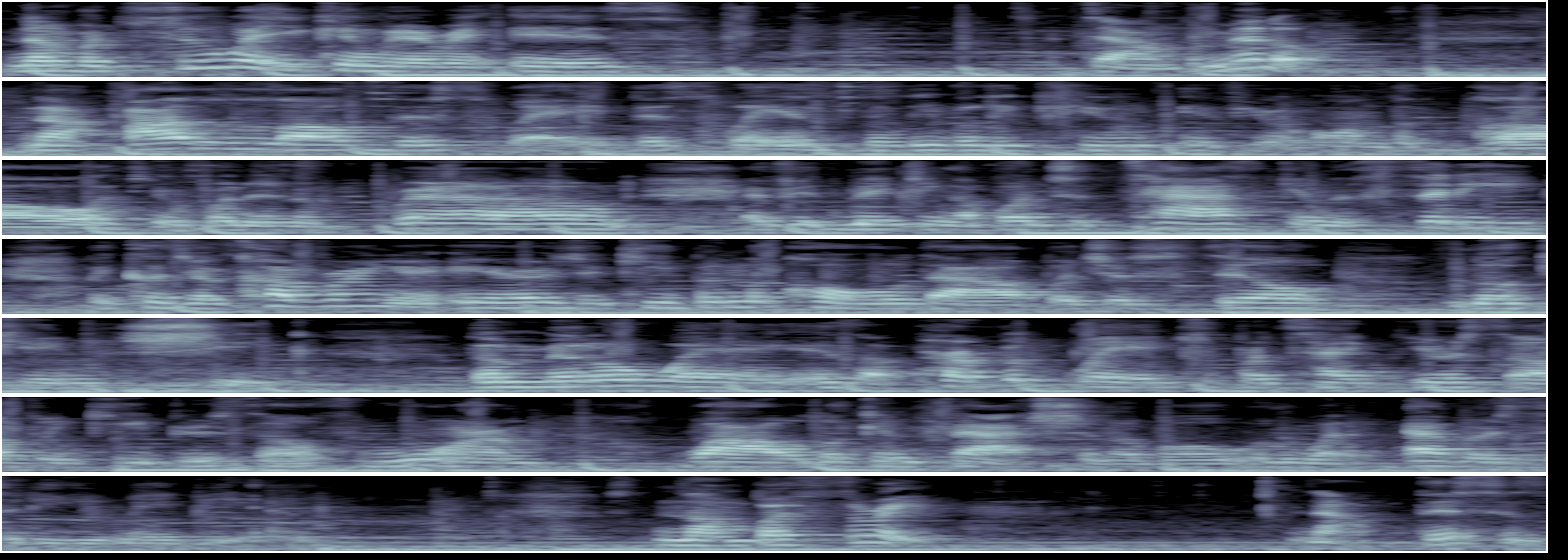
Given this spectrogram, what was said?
Number two way you can wear it is down the middle. Now, I love this way. This way is really, really cute if you're on the go, if you're running around, if you're making a bunch of tasks in the city, because you're covering your ears, you're keeping the cold out, but you're still looking chic. The middle way is a perfect way to protect yourself and keep yourself warm while looking fashionable in whatever city you may be in. Number three. Now, this is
